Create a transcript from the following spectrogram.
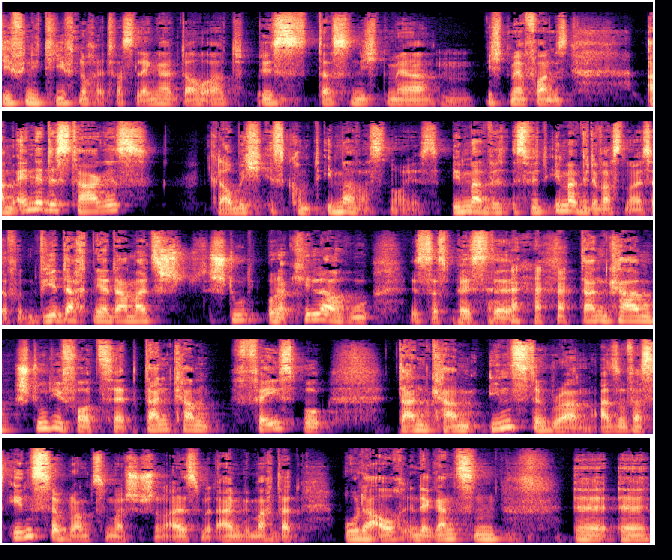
definitiv noch etwas länger dauert, bis das nicht mehr, mhm. nicht mehr vorhanden ist. Am Ende des Tages glaube ich, es kommt immer was Neues. Immer, es wird immer wieder was Neues erfunden. Wir dachten ja damals Studi oder Killer Who ist das Beste. dann kam StudiVZ, dann kam Facebook, dann kam Instagram. Also was Instagram zum Beispiel schon alles mit einem gemacht hat. Oder auch in der ganzen äh, äh,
